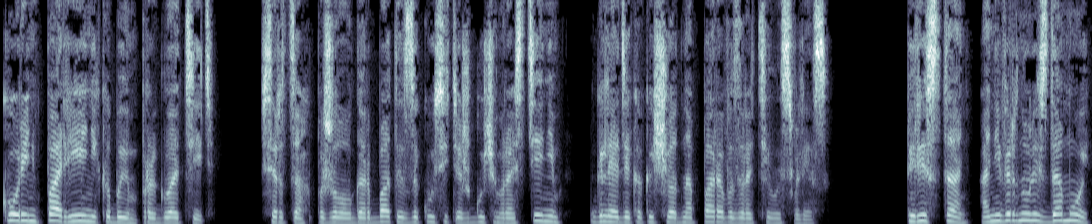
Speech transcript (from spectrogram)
Корень пареника бы им проглотить. В сердцах пожелал горбатый закусить жгучим растением, глядя, как еще одна пара возвратилась в лес. «Перестань, они вернулись домой,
